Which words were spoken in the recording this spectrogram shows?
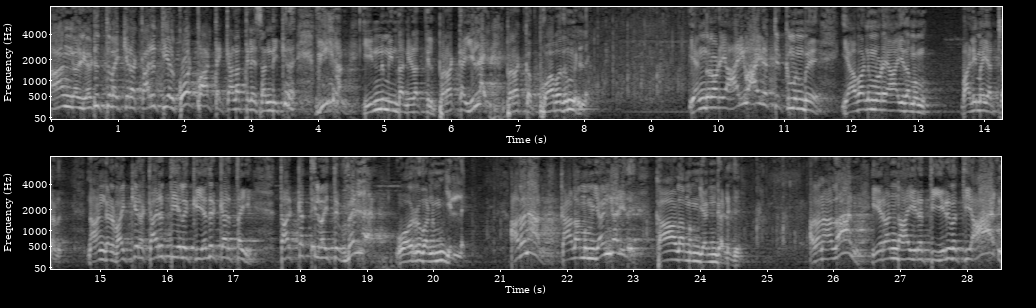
நாங்கள் எடுத்து வைக்கிற கருத்தியல் கோட்பாட்டை களத்திலே சந்திக்கிற வீரன் இன்னும் இந்த நிலத்தில் பிறக்க இல்லை பிறக்க போவதும் இல்லை. எங்களுடைய அறிவாயுதத்திற்கு முன்பு எவனுடைய ஆயுதமும் வலிமையற்றது. நாங்கள் வைக்கிற கருத்தியலுக்கு எதிர்கருத்தை தர்க்கத்தில் வைத்து வெல்ல ஒருவனும் இல்லை. அதனால் களமும் எங்களது காலமும் எங்களது. அதனால்தான் இரண்டாயிரத்தி இருபத்தி ஆறு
